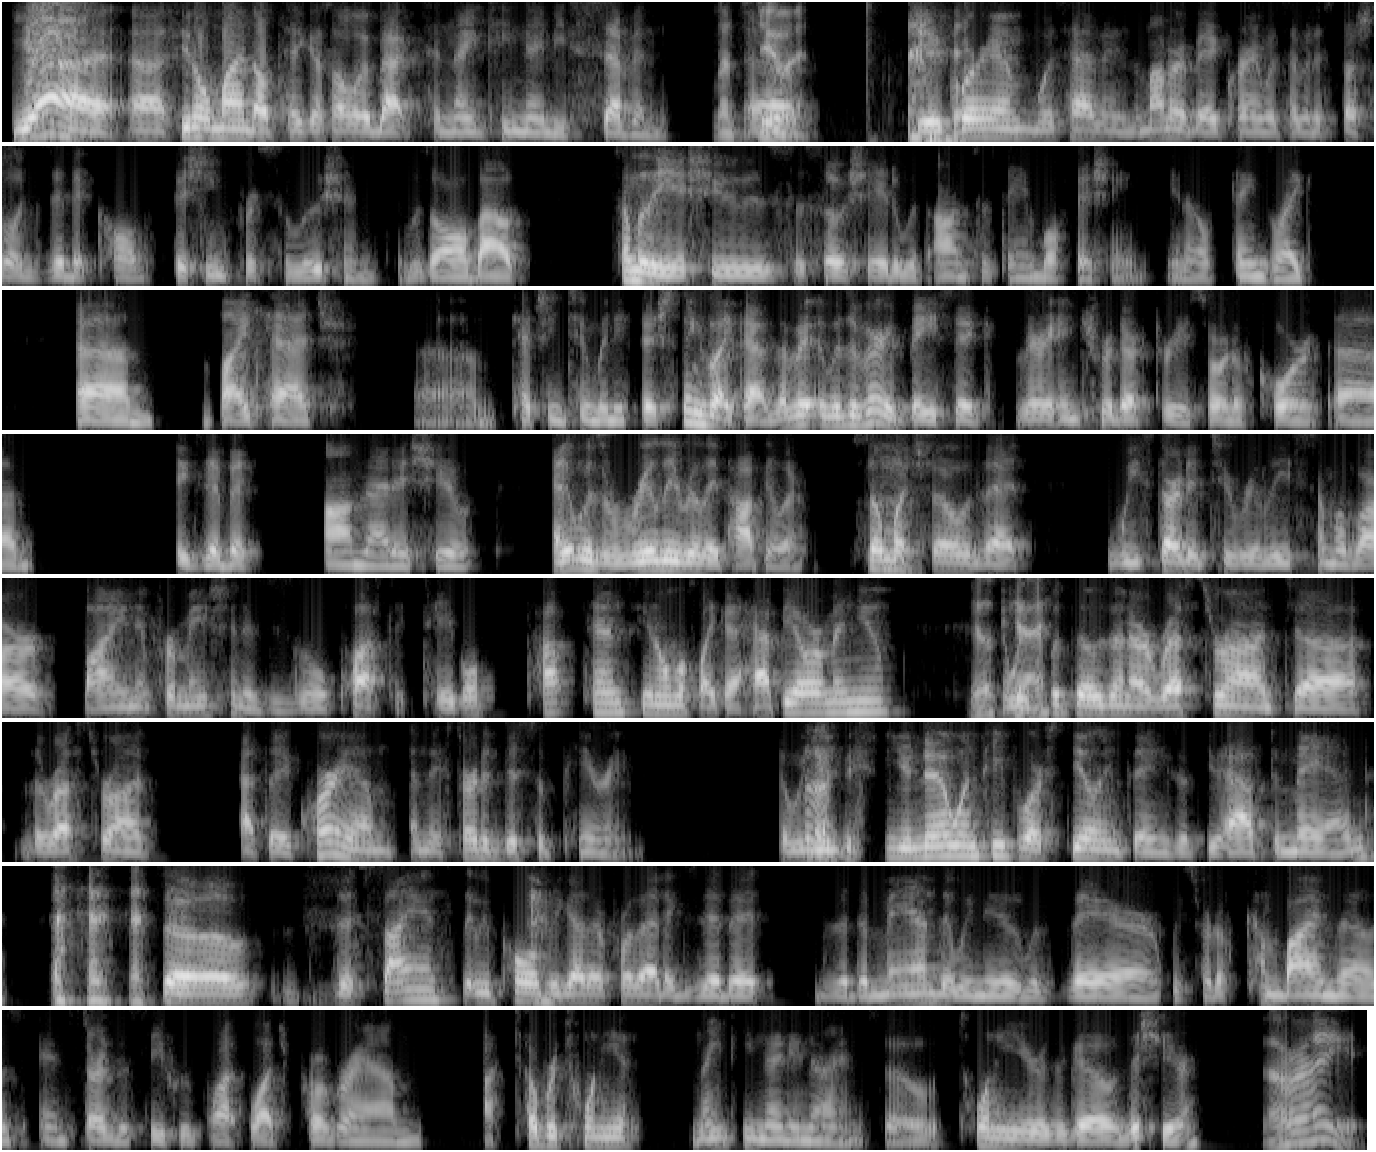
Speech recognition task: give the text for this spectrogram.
Yeah, uh, if you don't mind, I'll take us all the way back to 1997. Let's do Uh, it. The aquarium was having the Monterey Bay Aquarium was having a special exhibit called Fishing for Solutions. It was all about some of the issues associated with unsustainable fishing. You know, things like um, bycatch, um, catching too many fish, things like that. It was a very basic, very introductory sort of core uh, exhibit on that issue, and it was really, really popular. So Hmm. much so that we started to release some of our buying information as these little plastic tabletop tents, you know, almost like a happy hour menu. And we put those in our restaurant, uh, the restaurant at the aquarium, and they started disappearing. And when you, you know when people are stealing things if you have demand. So the science that we pulled together for that exhibit, the demand that we knew was there, we sort of combined those and started the Seafood Plot Watch program October 20th, 1999. So 20 years ago this year. All right.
